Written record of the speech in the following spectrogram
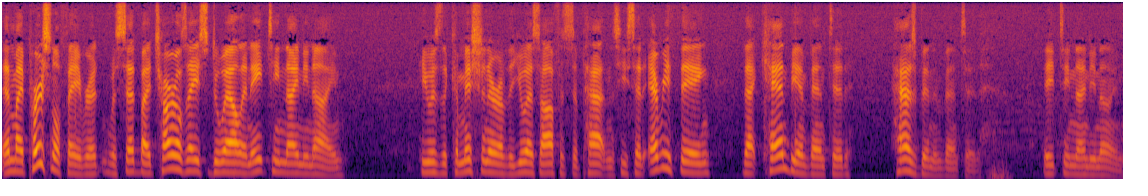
And my personal favorite was said by Charles H. Duell in 1899. He was the commissioner of the U.S. Office of Patents. He said, Everything that can be invented has been invented. 1899.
